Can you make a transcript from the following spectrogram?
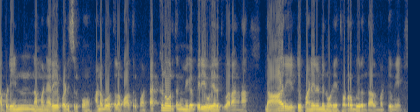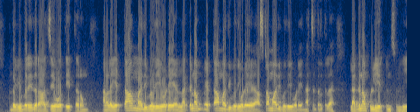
அப்படின்னு நம்ம நிறைய படிச்சிருக்கோம் அனுபவத்தில் பார்த்துருக்கோம். டக்குன்னு ஒருத்தங்க மிகப்பெரிய உயரத்துக்கு வராங்கன்னா இந்த ஆறு எட்டு பன்னிரெண்டினுடைய தொடர்பு இருந்தால் மட்டுமே அந்த விபரீத ராஜயோகத்தை தரும். அதனால் எட்டாம் அதிபதியுடைய லக்னம் எட்டாம் அதிபதியுடைய அஷ்டமாதிபதியுடைய நட்சத்திரத்தில் லக்ன புள்ளி இருக்குன்னு சொல்லி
